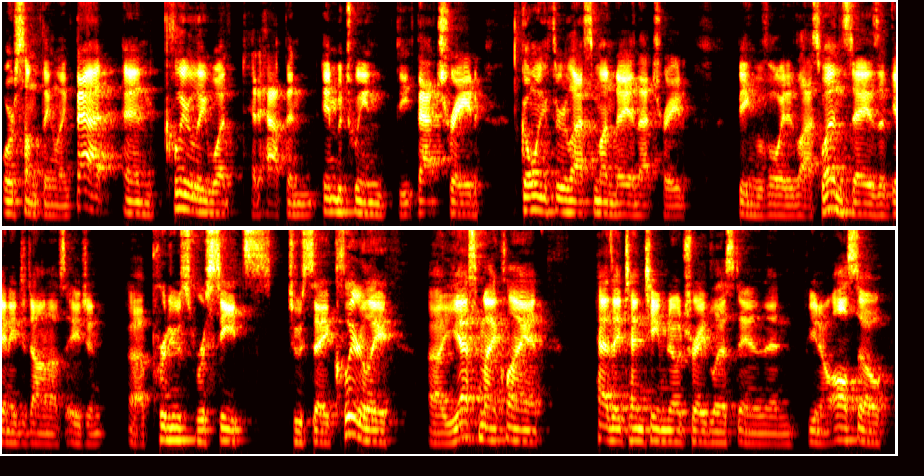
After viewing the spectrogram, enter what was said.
or something like that. And clearly, what had happened in between the, that trade going through last Monday and that trade being avoided last Wednesday is Evgeny Dadonov's agent uh, produced receipts to say clearly, uh, yes, my client has a 10 team no trade list. And then, you know, also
